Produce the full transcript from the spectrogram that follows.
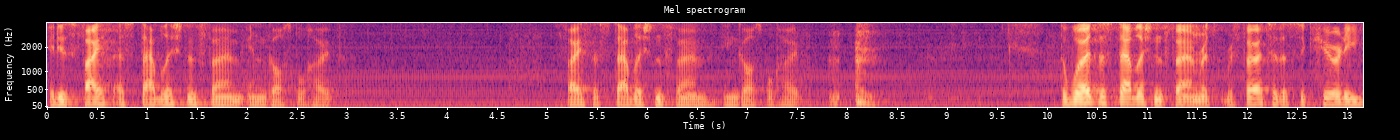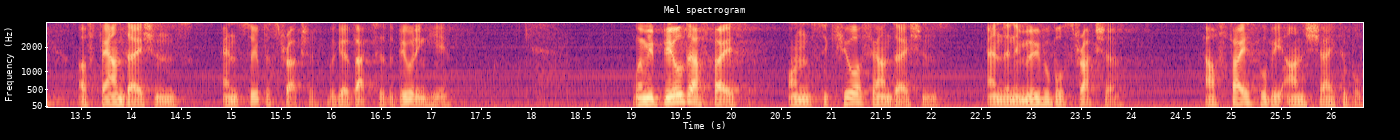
It is faith established and firm in gospel hope. Faith established and firm in gospel hope. the words established and firm re- refer to the security of foundations and superstructure. We go back to the building here. When we build our faith on secure foundations and an immovable structure, our faith will be unshakable,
